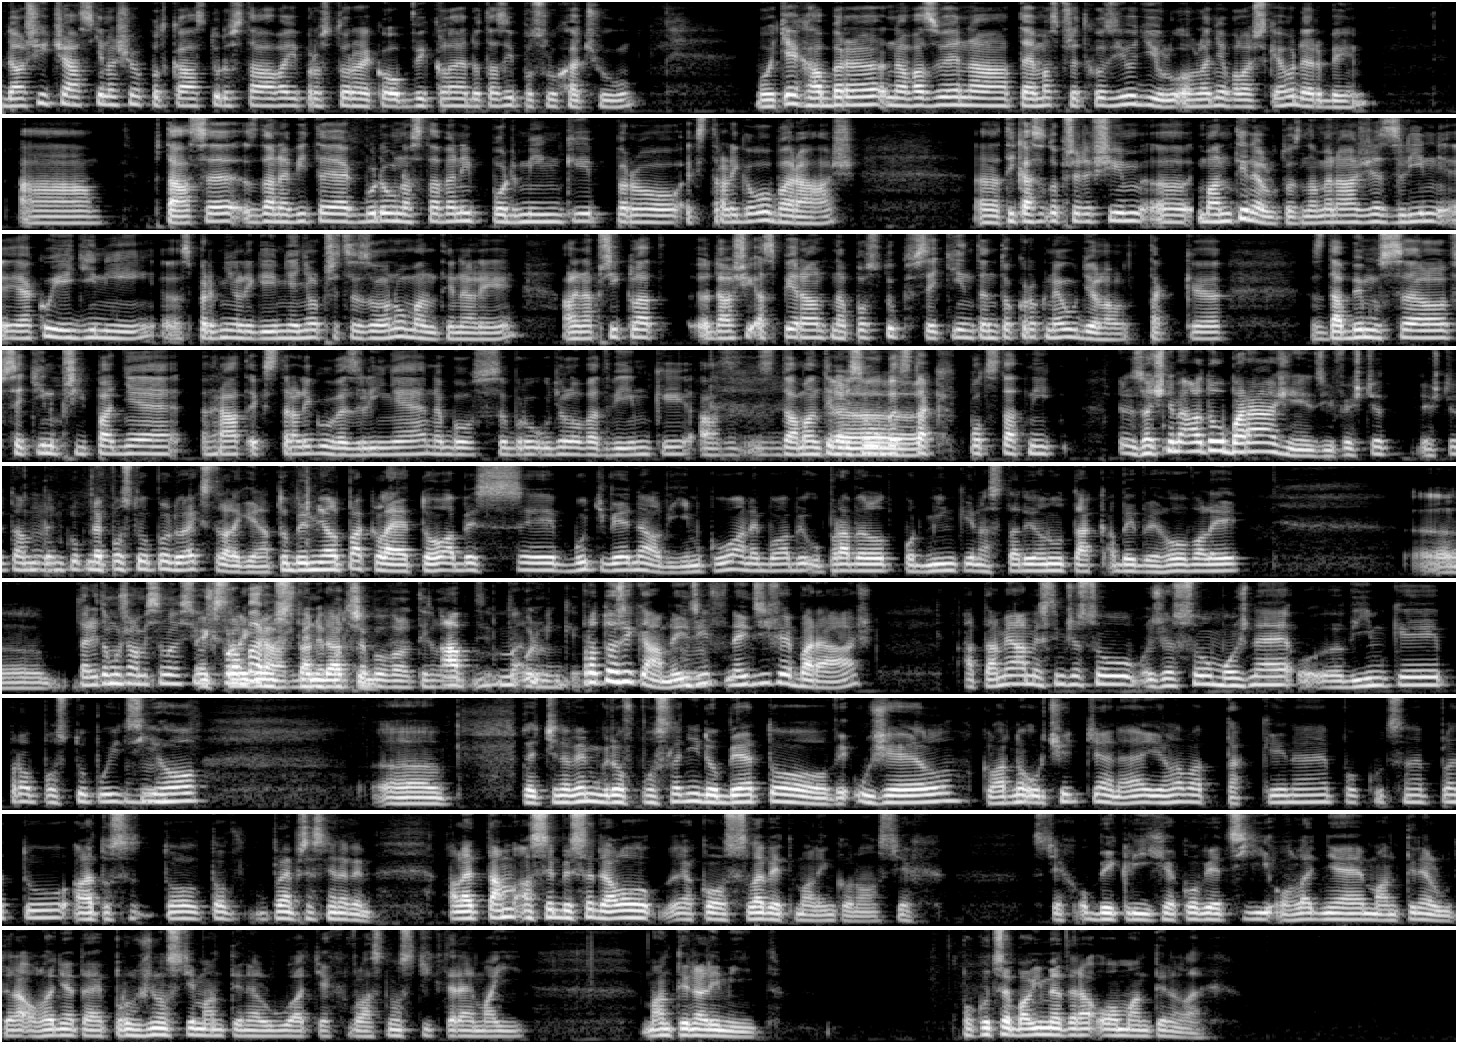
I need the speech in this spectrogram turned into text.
V další části našeho podcastu dostávají prostor jako obvykle dotazy posluchačů. Vojtěch Habr navazuje na téma z předchozího dílu ohledně valašského derby a ptá se, zda nevíte, jak budou nastaveny podmínky pro extraligovou baráž. E, týká se to především e, mantinelu, to znamená, že Zlín jako jediný e, z první ligy měnil před sezónou mantinely, ale například další aspirant na postup v Setín tento krok neudělal. Tak zda by musel v Setín případně hrát extraligu ve Zlíně, nebo se budou udělovat výjimky a zda mantinely uh, jsou vůbec tak podstatný Začneme ale tou baráží nejdřív. Ještě, ještě tam hmm. ten klub nepostoupil do extraligy. Na to by měl pak léto, aby si buď vyjednal výjimku, anebo aby upravil podmínky na stadionu tak, aby vyhovovali uh, Tady to možná myslím, že už pro baráž by nepotřeboval tyhle a ty podmínky. Proto říkám, nejdřív, hmm. nejdřív je baráž a tam já myslím, že jsou, že jsou možné výjimky pro postupujícího hmm. Uh, Teď nevím, kdo v poslední době to využil. Kladno určitě ne, Jihlava taky ne, pokud se nepletu, ale to, to, to úplně přesně nevím. Ale tam asi by se dalo jako slevit malinko no, z těch, z těch obvyklých jako věcí ohledně mantinelů, teda ohledně té pružnosti mantinelů a těch vlastností, které mají mantinely mít. Pokud se bavíme teda o mantinelech.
